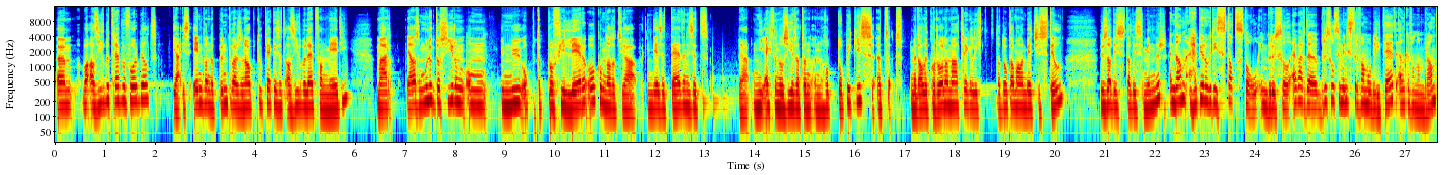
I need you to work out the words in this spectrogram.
Um, wat asiel betreft bijvoorbeeld, ja, is een van de punten waar ze nou op toekijken, is het asielbeleid van Medi. Maar ja, dat is een moeilijk dossier om, om u nu op te profileren ook, omdat het ja, in deze tijden is het ja, niet echt een dossier dat een, een hot topic is. Het, het, met alle coronamaatregelen ligt dat ook allemaal een beetje stil. Dus dat is, dat is minder. En dan heb je nog die stadstol in Brussel, hè, waar de Brusselse minister van Mobiliteit, Elke van den Brand,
